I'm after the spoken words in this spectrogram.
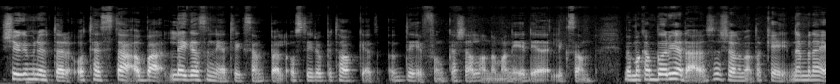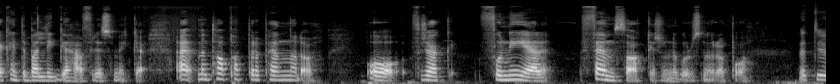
20 minuter och testa och bara lägga sig ner till exempel och stirra upp i taket. Det funkar sällan när man är det. Liksom. Men man kan börja där så känner man att okej, okay, nej men jag kan inte bara ligga här för det är så mycket. Äh, men ta papper och penna då och försök få ner fem saker som du går och snurrar på. Vet du,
